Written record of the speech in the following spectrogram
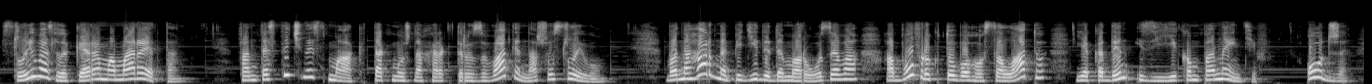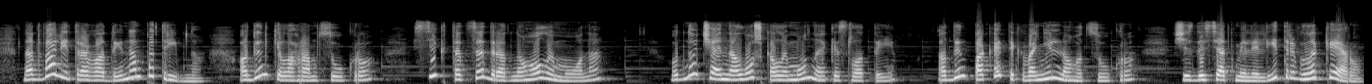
слива з ликером амаретта. Фантастичний смак, так можна характеризувати нашу сливу. Вона гарно підійде до морозива або фруктового салату як один із її компонентів. Отже, на 2 літра води нам потрібно 1 кг цукру, сік та цедра одного лимона, 1 чайна ложка лимонної кислоти, 1 пакетик ванільного цукру, 60 мл ликеру.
